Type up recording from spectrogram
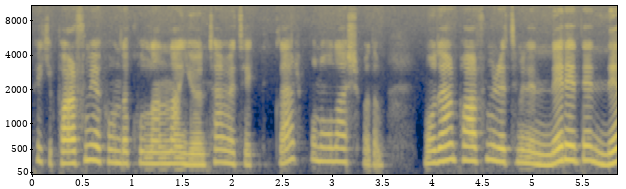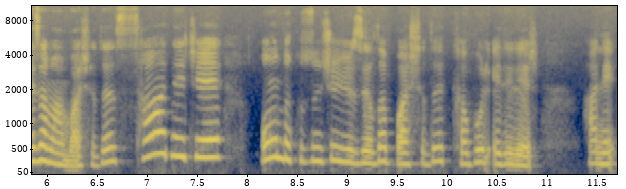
Peki parfüm yapımında kullanılan yöntem ve teknikler? Buna ulaşmadım. Modern parfüm üretiminin nerede, ne zaman başladı? Sadece 19. yüzyılda başladığı kabul edilir. Hani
